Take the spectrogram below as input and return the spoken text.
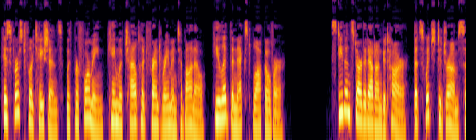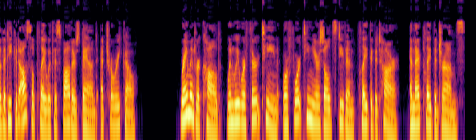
His first flirtations with performing came with childhood friend Raymond Tabano, he lived the next block over. Stephen started out on guitar, but switched to drums so that he could also play with his father's band at Trow-Rico. Raymond recalled, when we were 13 or 14 years old Stephen played the guitar, and I played the drums.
